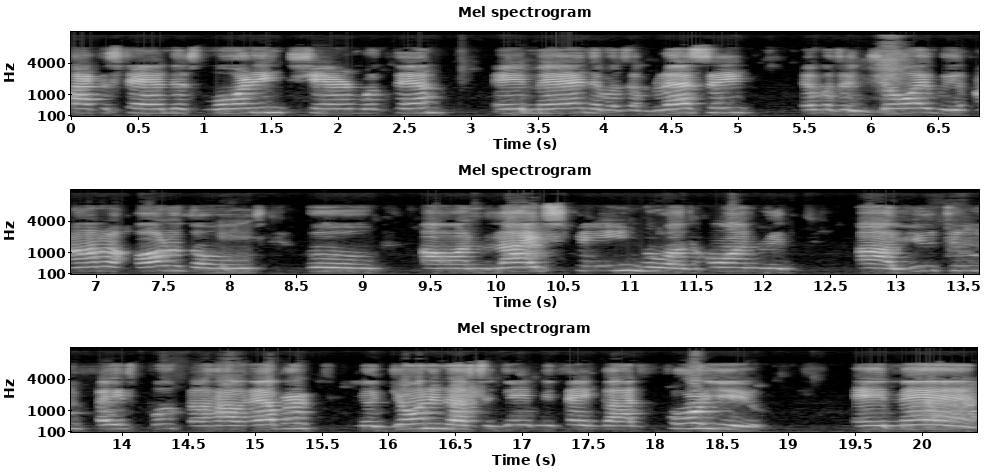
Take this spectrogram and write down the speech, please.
Pakistan this morning, sharing with them. Amen. It was a blessing. It was a joy. We honor all of those who are on live stream, who are on uh, YouTube, Facebook, or however you're joining us today. We thank God for you. Amen.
